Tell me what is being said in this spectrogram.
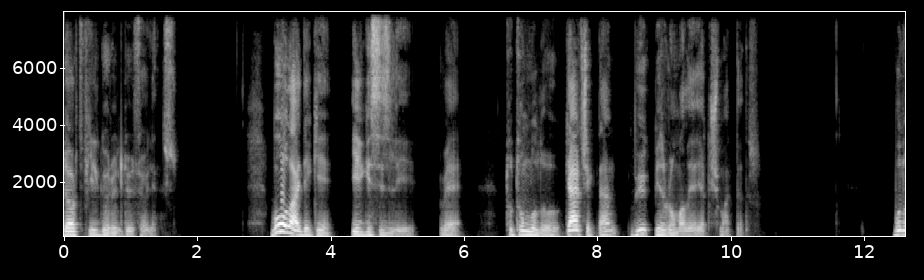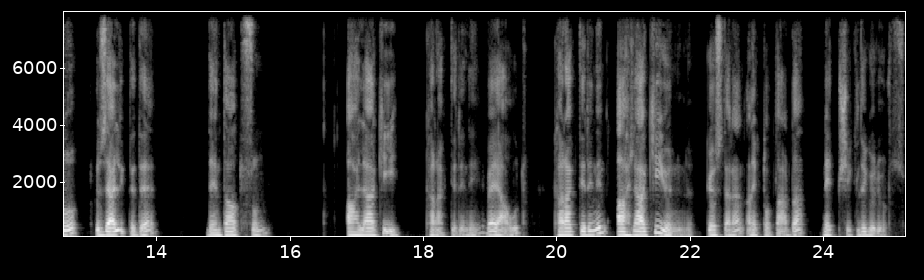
dört fil görüldüğü söylenir. Bu olaydaki ilgisizliği ve tutumluluğu gerçekten büyük bir Romalı'ya yakışmaktadır. Bunu özellikle de Dentatus'un ahlaki karakterini veyahut karakterinin ahlaki yönünü gösteren anekdotlarda net bir şekilde görüyoruz.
